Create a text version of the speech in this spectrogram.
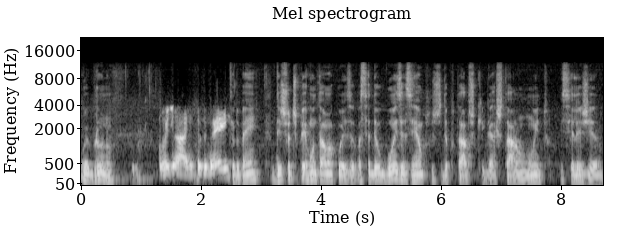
Oi, Bruno. Oi, Jair, tudo bem? Tudo bem? Deixa eu te perguntar uma coisa. Você deu bons exemplos de deputados que gastaram muito e se elegeram.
